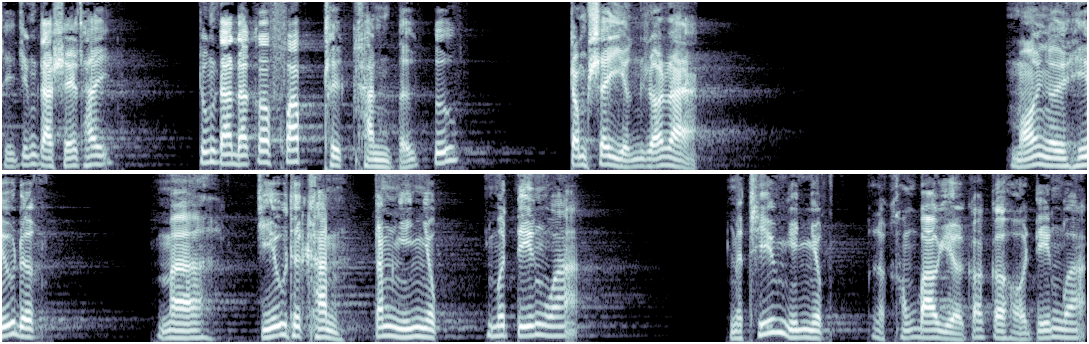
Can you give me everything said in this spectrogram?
thì chúng ta sẽ thấy chúng ta đã có pháp thực hành tự cứu trong xây dựng rõ ràng. Mọi người hiểu được mà chịu thực hành trong nhịn nhục mới tiến hóa, mà thiếu nhịn nhục là không bao giờ có cơ hội tiến hóa.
